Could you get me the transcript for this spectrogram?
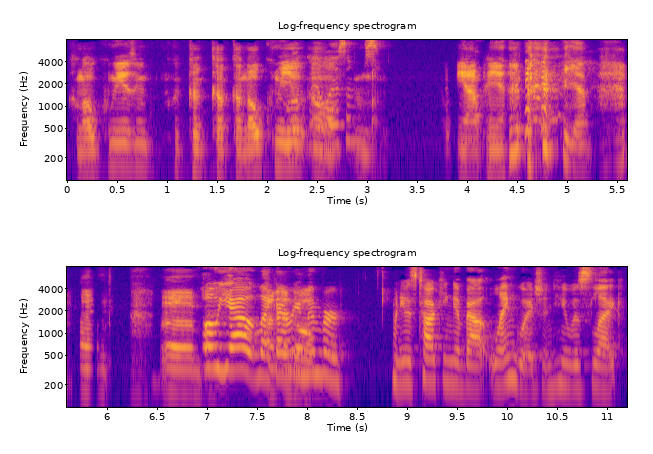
colloquialism co- co- colloquial Colloquialisms? Me out here yeah. And um Oh yeah, like And- I and all- remember when he was talking about language and he was like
